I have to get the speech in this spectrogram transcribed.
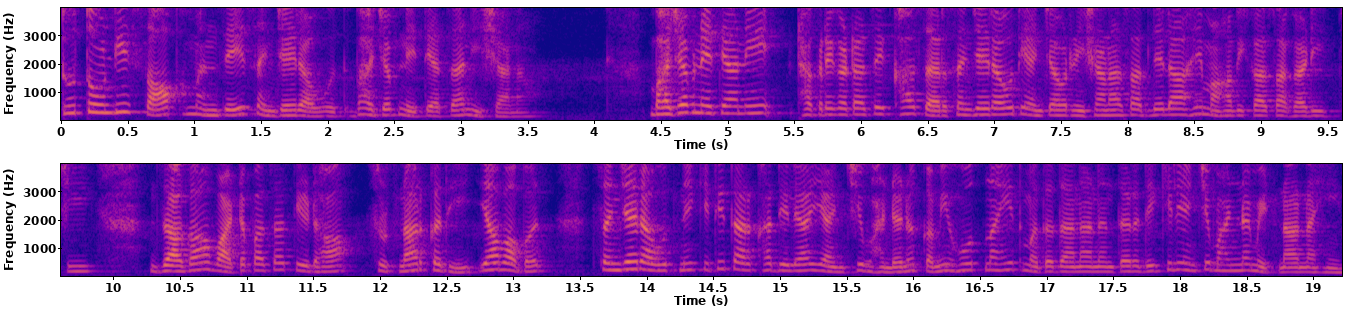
दुतोंडी साप म्हणजे संजय राऊत भाजप नेत्याचा निशाणा भाजप नेत्याने ठाकरे गटाचे खासदार संजय राऊत यांच्यावर निशाणा साधलेला आहे. महाविकास आघाडीची जागा वाटपाचा तिढा सुटणार कधी? याबाबत संजय राऊतने किती तारखा दिल्या? यांची भांडणं कमी होत नाहीत. मतदानानंतर देखील यांची भांडणं मिटणार नाहीत.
